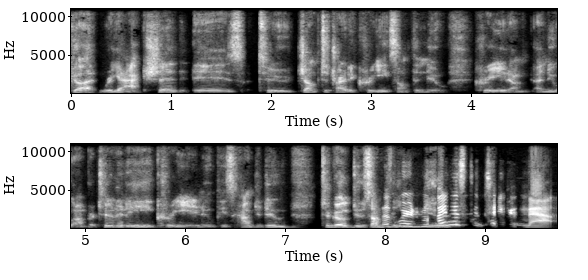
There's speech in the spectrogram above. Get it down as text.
gut reaction is to jump to try to create something new, create a, a new opportunity, create a new piece of content, to do to go do something That's weird. new. Mine is to take a nap.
